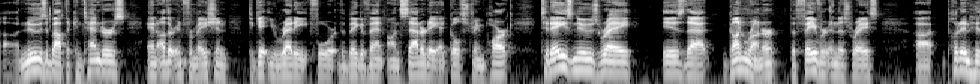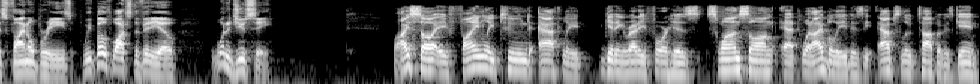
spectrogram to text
uh, news about the contenders, and other information to get you ready for the big event on Saturday at Gulfstream Park. Today's news, Ray, is that Gun Runner, the favorite in this race, uh, put in his final breeze. We both watched the video. What did you see? Well, I saw a finely tuned athlete getting ready for his swan song at what I believe is the absolute top of his game.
